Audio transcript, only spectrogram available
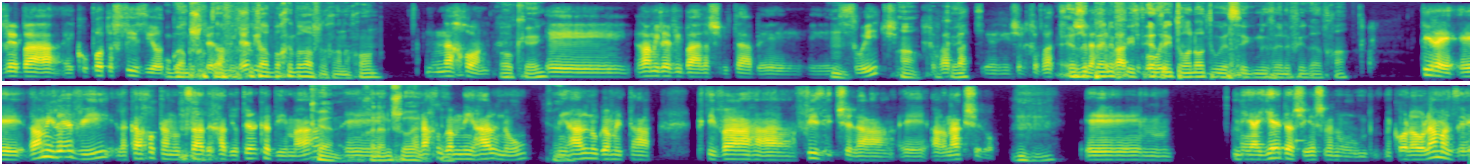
ובקופות הפיזיות. הוא גם שותף. שותף בחברה שלך, נכון? נכון. אוקיי. אה, רמי לוי בעל השליטה בסוויץ', אה, חברת אוקיי. בת של חברת איזה בנפיט, איזה. יתרונות הוא ישיג מזה לפי דעתך? תראה, אה, רמי לוי לקח אותנו צעד אחד יותר קדימה. כן, אה, לכן אני שואל, אנחנו כן. גם ניהלנו, כן. ניהלנו גם את הכתיבה הפיזית של הארנק שלו. אה, מהידע שיש לנו מכל העולם הזה,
